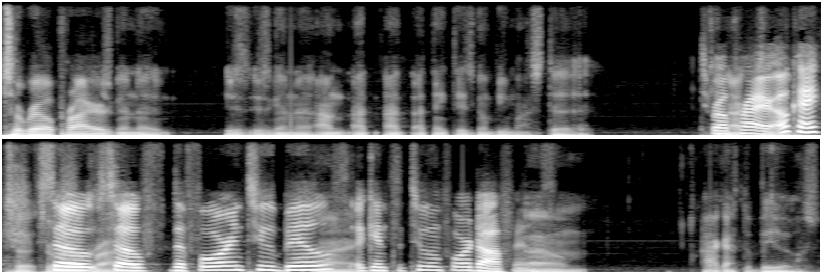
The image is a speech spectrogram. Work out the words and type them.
Terrelle Pryor is gonna is, is gonna. I'm, I I I think he's gonna be my stud. Terrelle Can Pryor. Okay, Ter- so Pryor. so the four and two Bills right. against the two and four Dolphins. Um, I got the Bills.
